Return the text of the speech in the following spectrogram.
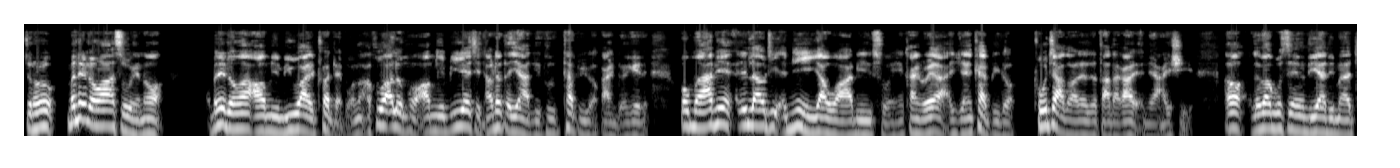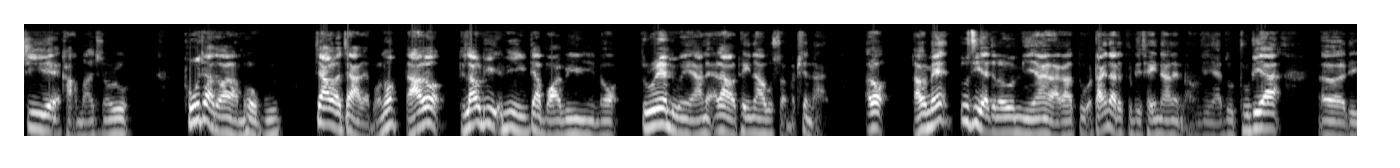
ကျွန်တော်တို့မနစ်တော့ဆိုရင်တော့မနေ့တော့ကအောင်မြင်ပြီးွားထွက်တယ်ပေါ့နော်အခုအဲ့လိုမဟုတ်အောင်မြင်ပြီးရဲ့ချိန်နောက်တစ်တရဒီခုထပ်ပြီးတော့ကင်တွဲခဲ့တယ်ပုံမှန်အပြင်အဲ့ဒီလောက်ထိအမြင့်ရောက်သွားပြီဆိုရင်ကင်တွဲကအရန်ခတ်ပြီးတော့ထိုးကျသွားတဲ့တာတာကလည်းအများကြီးရှိတယ်အဲ့တော့လီဗာပူးစင်ဒီယာဒီမှာကြည့်တဲ့အခါမှာကျွန်တော်တို့ထိုးကျသွားတာမဟုတ်ဘူးကျတော့ကျတယ်ပေါ့နော်ဒါတော့ဒီလောက်ထိအမြင့်တက်သွားပြီးရင်တော့သူတို့ရဲ့လူငယ်အားနဲ့အဲ့ဒါကိုထိန်းထားဖို့ဆိုတာမဖြစ်နိုင်ဘူးအဲ့တော့ဒါပေမဲ့သူစီကကျွန်တော်တို့မြင်ရတာကသူအတိုင်းအတာတစ်ခုထိထိန်းထားနေတော့မြင်ရသူဒုတိယ အဲဒီ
